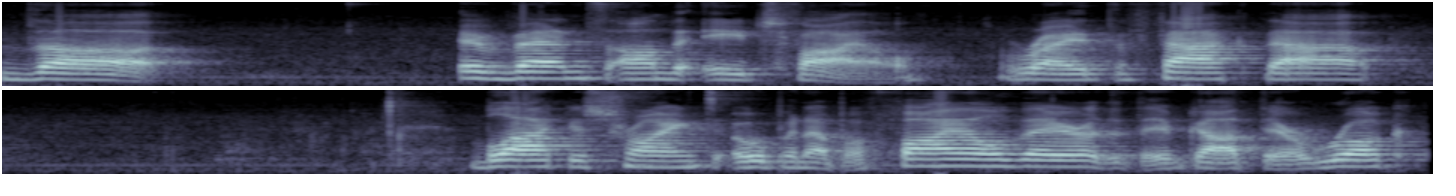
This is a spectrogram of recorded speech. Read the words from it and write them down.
the events on the H file, right? The fact that black is trying to open up a file there, that they've got their rook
